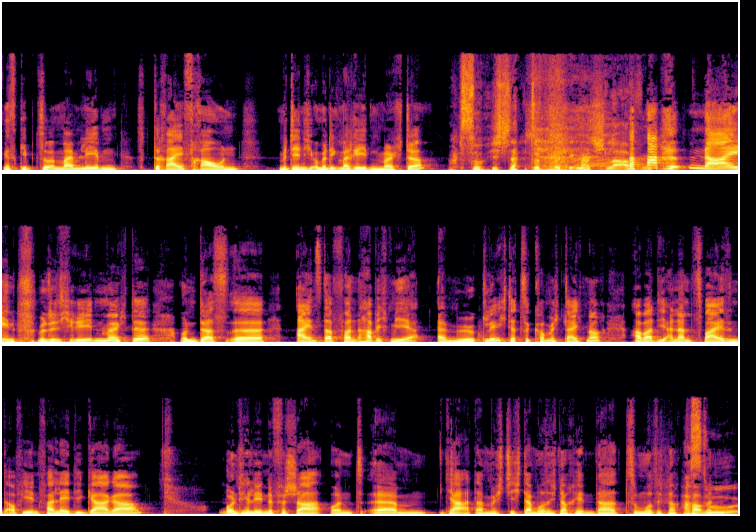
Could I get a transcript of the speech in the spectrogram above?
es gibt so in meinem Leben so drei Frauen, mit denen ich unbedingt mal reden möchte. Ach so, ich dachte unbedingt mal schlafen. Nein, mit denen ich reden möchte. Und das, äh, eins davon habe ich mir ermöglicht, dazu komme ich gleich noch. Aber die anderen zwei sind auf jeden Fall Lady Gaga und Helene Fischer. Und ähm, ja, da möchte ich, da muss ich noch hin. Dazu muss ich noch Hast kommen. du,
